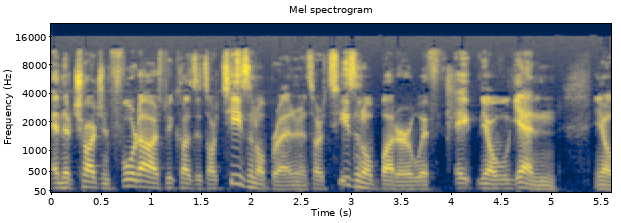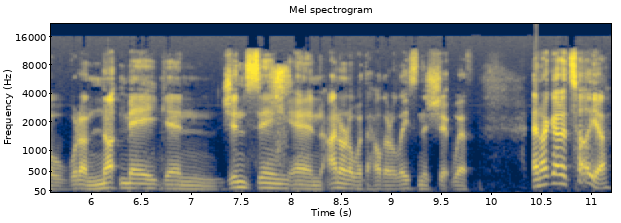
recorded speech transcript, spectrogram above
And they're charging four dollars because it's artisanal bread and it's artisanal butter with a you know again you know what a nutmeg and ginseng and I don't know what the hell they're lacing this shit with. And I got to tell you,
